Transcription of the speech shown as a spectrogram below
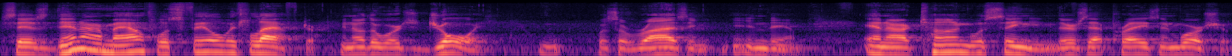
says, Then our mouth was filled with laughter. In other words, joy was arising in them. And our tongue was singing. There's that praise and worship.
